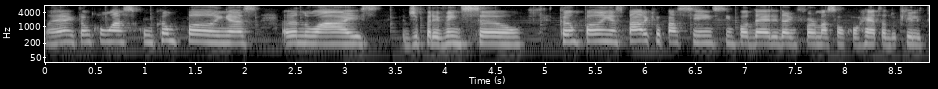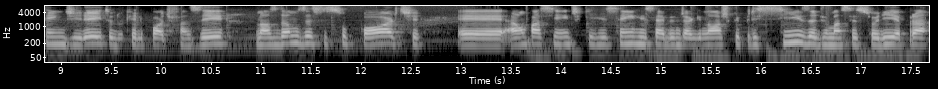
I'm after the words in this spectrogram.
né? Então, com as com campanhas anuais de prevenção, campanhas para que o paciente se empodere da informação correta do que ele tem direito, do que ele pode fazer. Nós damos esse suporte é, a um paciente que recém recebe um diagnóstico e precisa de uma assessoria para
